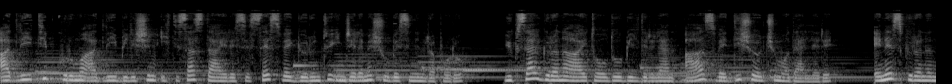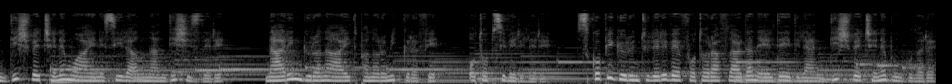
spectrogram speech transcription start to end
Adli Tip Kurumu Adli Bilişim İhtisas Dairesi Ses ve Görüntü İnceleme Şubesi'nin raporu, Yüksel Güran'a ait olduğu bildirilen ağız ve diş ölçü modelleri, Enes Güran'ın diş ve çene muayenesiyle alınan diş izleri, Narin Güran'a ait panoramik grafi, otopsi verileri, skopi görüntüleri ve fotoğraflardan elde edilen diş ve çene bulguları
